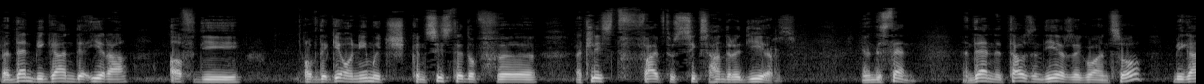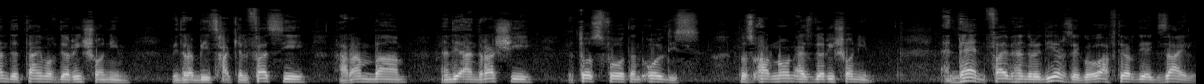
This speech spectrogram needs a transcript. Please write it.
but then began the era of the of the Geonim, which consisted of uh, at least five to six hundred years. You understand? And then a thousand years ago and so began the time of the Rishonim with Rabbi Yitzhak El-Fassi, Harambam, and the Andrashi, the Tosfot, and all this. Those are known as the Rishonim. And then 500 years ago, after the exile,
